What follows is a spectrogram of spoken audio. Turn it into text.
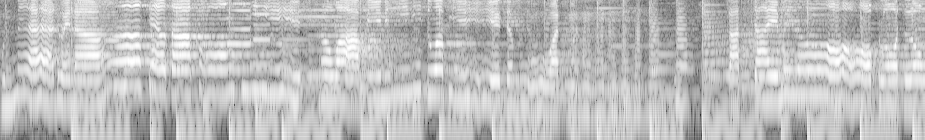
คุณแม่ด้วยนะแก้วตาของพี่ เพราะว่าปีนี้ตัวพี่จะบวชตัดใจไม่โลภโกรธลง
